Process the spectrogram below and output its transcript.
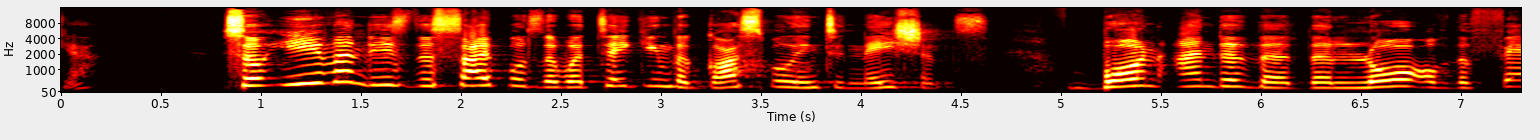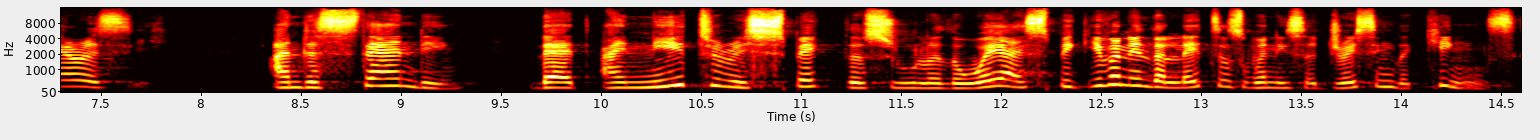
Yeah? So even these disciples that were taking the gospel into nations, born under the, the law of the Pharisee, understanding that I need to respect this ruler. The way I speak, even in the letters when he's addressing the kings,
